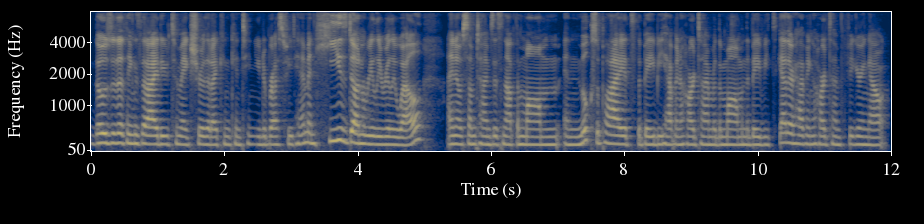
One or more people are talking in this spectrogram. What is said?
those are the things that I do to make sure that I can continue to breastfeed him. And he's done really, really well. I know sometimes it's not the mom and milk supply, it's the baby having a hard time, or the mom and the baby together having a hard time figuring out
